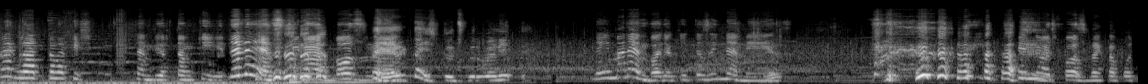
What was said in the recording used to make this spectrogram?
Megláttalak is. Nem bírtam ki. De ne ezt csináld, bazd meg. Te is tudsz kurulni. De én már nem vagyok itt, az így nem ér. Egy nagy fasz bekapott.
